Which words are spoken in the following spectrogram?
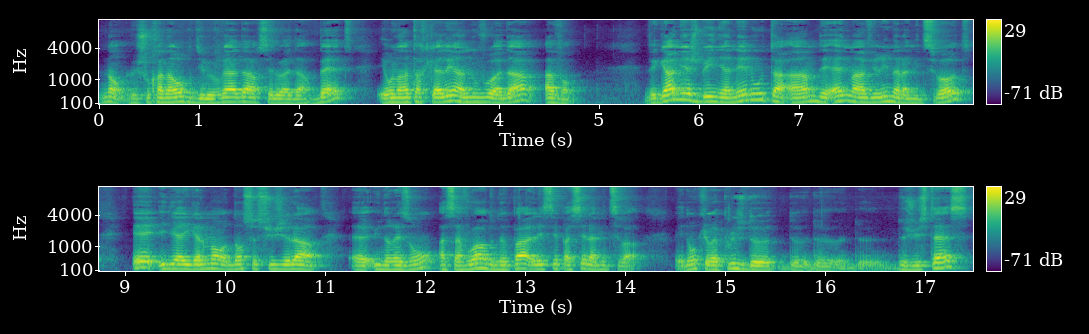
Non, le Shulchan dit le vrai Hadar, c'est le Hadar bête, et on a intercalé un nouveau Hadar avant. Vegam yesh ta'am de en ma'avirin la mitzvot, et il y a également dans ce sujet-là euh, une raison, à savoir de ne pas laisser passer la mitzvah. Et donc il y aurait plus de, de, de, de justesse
